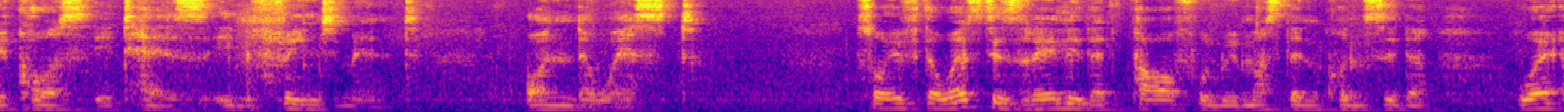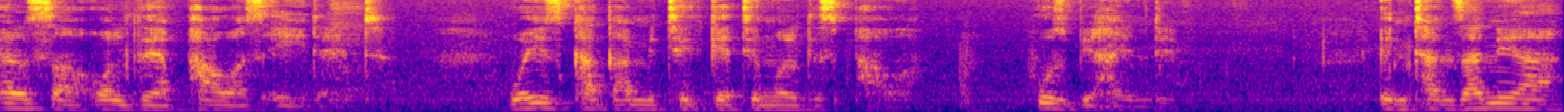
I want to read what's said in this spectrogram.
because it has infringement on the West. So if the West is really that powerful, we must then consider where else are all their powers aided? Where is Kagame getting all this power? Who's behind him? In Tanzania,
